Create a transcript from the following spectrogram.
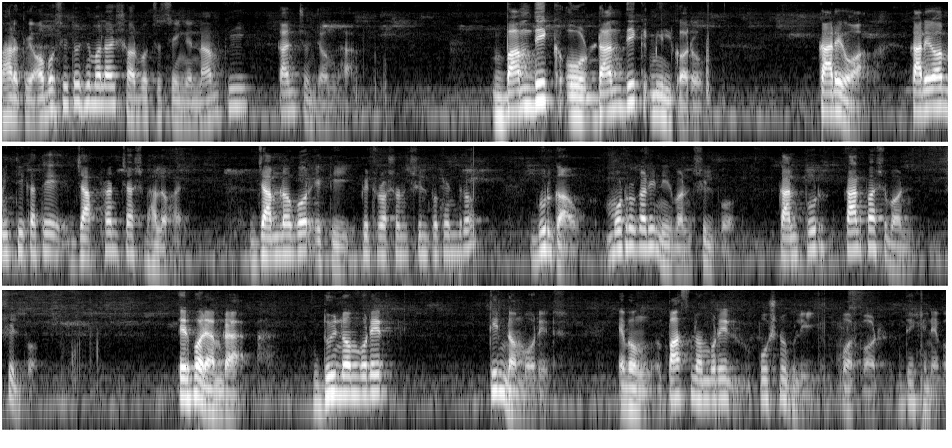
ভারতে অবস্থিত হিমালয়ের সর্বোচ্চ শৃঙ্গের নাম কি? কাঞ্চনজঙ্ঘা। বাম দিক ও ডান দিক মিল করো। কারেওয়া। কারেওয়া মৃত্তিকাতে জাফরান চাষ ভালো হয়। জামনগর একটি পেট্রোরসন শিল্পকেন্দ্র গুরগাঁও, মোটরগাড়ি নির্মাণ শিল্প। কানপুর কার্পাস বন শিল্প। এরপরে আমরা দুই নম্বরের, তিন নম্বরের এবং পাঁচ নম্বরের প্রশ্নগুলি পরপর দেখে নেব।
